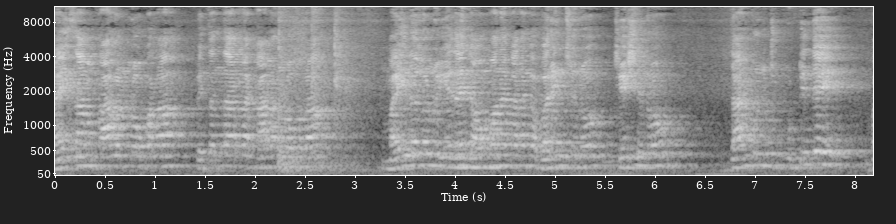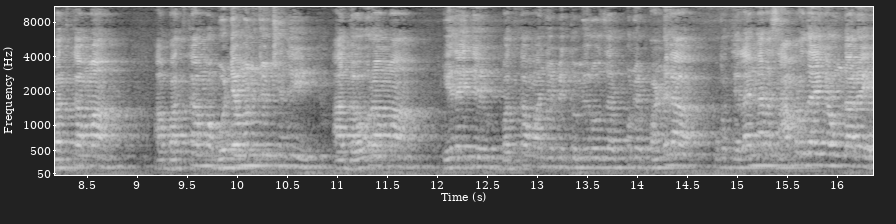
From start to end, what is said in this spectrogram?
నైజాం కాలం లోపల పెత్తందారుల కాలం లోపల మహిళలను ఏదైతే అవమానకరంగా భరించినో చేసినో దాని గురించి పుట్టిందే బతుకమ్మ. ఆ బతుకమ్మ బొడ్డెమ్మ నుంచి వచ్చింది. ఆ గౌరమ్మ ఏదైతే బతుకమ్మ అని చెప్పి తొమ్మిది రోజులు జరుపుకునే పండుగ ఒక తెలంగాణ సాంప్రదాయంగా ఉండాలి.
